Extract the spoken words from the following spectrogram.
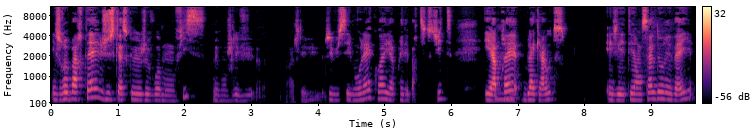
et je repartais jusqu'à ce que je vois mon fils. Mais bon, je l'ai vu, euh, j'ai vu ses mollets, quoi, et après il est parti tout de suite. Et après, mmh. blackout. Et j'ai été en salle de réveil.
